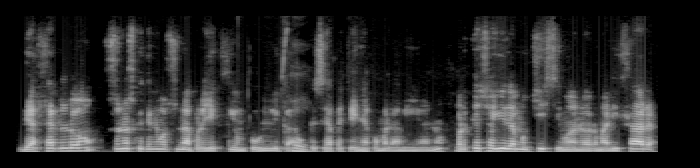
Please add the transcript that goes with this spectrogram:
de hacerlo son los que tenemos una proyección pública, Sí. aunque sea pequeña como la mía, ¿no? Porque eso ayuda muchísimo a normalizar.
